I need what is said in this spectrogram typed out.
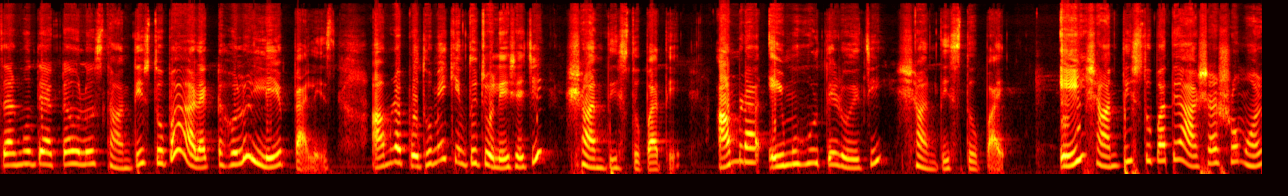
যার মধ্যে একটা হলো শান্তি স্তূপা আর একটা হলো লে প্যালেস আমরা প্রথমেই কিন্তু চলে এসেছি শান্তি স্তূপাতে আমরা এই মুহূর্তে রয়েছি শান্তি স্তূপায় এই শান্তি স্তূপাতে আসার সময়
